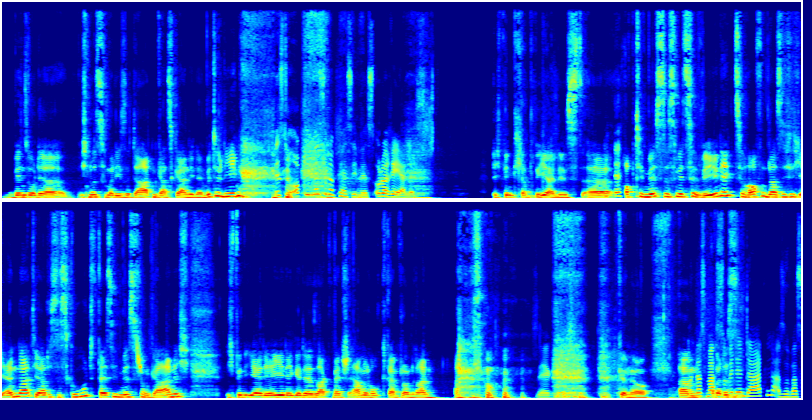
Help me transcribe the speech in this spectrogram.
bin so der, ich nutze immer diese Daten ganz gerne, die in der Mitte liegen. Bist du Optimist oder Pessimist oder Realist? Ich bin Realist. Äh, Optimist ist mir zu wenig, zu hoffen, dass es sich ändert. Ja, das ist gut. Pessimist schon gar nicht. Ich bin eher derjenige, der sagt, Mensch, Ärmel hochkrempeln und ran. Also, Sehr gut. Genau. Ähm, und was machst du mit den Daten? Also was,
